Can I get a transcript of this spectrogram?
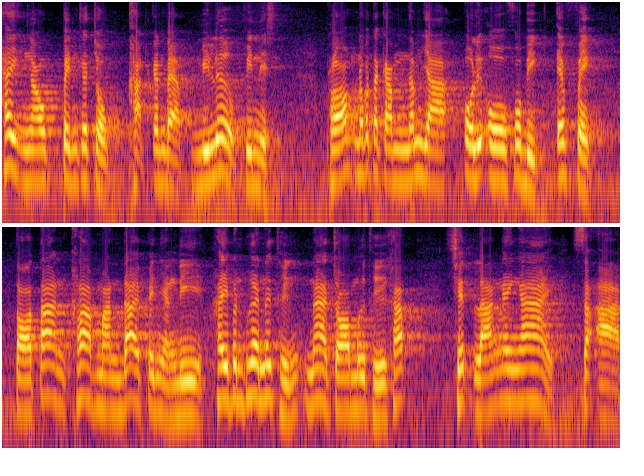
ให้เงาเป็นกระจกขัดกันแบบมิเลอร์ฟินิชพร้อมนวัตกรรมน้ำยาโอลิโอโฟบิกเอฟเฟกต่ ต่อต้านคราบมันได้เป็นอย่างดี ให้เพื่อนๆนึกถึงหน้าจอมือถือครับ เช็ดล้างง่าย ๆ สะอาด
